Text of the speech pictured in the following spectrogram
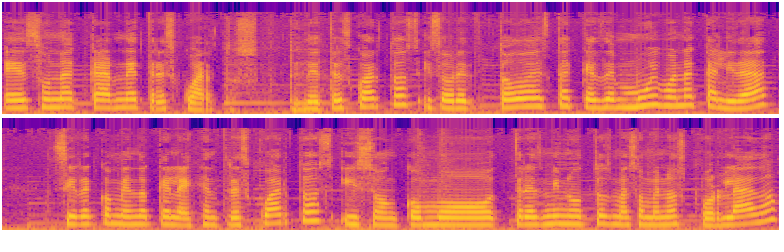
es una carne tres cuartos. De tres cuartos y sobre todo esta que es de muy buena calidad, sí recomiendo que la dejen tres cuartos y son como tres minutos más o menos por lado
